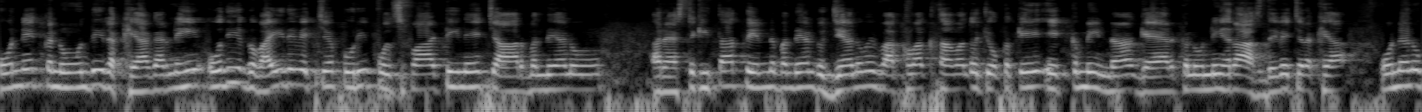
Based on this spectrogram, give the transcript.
ਉਹਨੇ ਕਾਨੂੰਨ ਦੀ ਰੱਖਿਆ ਕਰਨੀ ਸੀ। ਉਹਦੀ ਅਗਵਾਈ ਦੇ ਵਿੱਚ ਪੂਰੀ ਪੁਲਿਸ ਪਾਰਟੀ ਨੇ ਚਾਰ ਬੰਦਿਆਂ ਨੂੰ ਅਰੈਸਟ ਕੀਤਾ। ਤਿੰਨ ਬੰਦਿਆਂ ਨੂੰ ਦੂਜਿਆਂ ਨੂੰ ਵੀ ਵੱਖ-ਵੱਖ ਥਾਵਾਂ ਤੋਂ ਚੁੱਕ ਕੇ 1 ਮਹੀਨਾ ਗੈਰ ਕਾਨੂੰਨੀ ਹਿਰਾਸਤ ਦੇ ਵਿੱਚ ਰੱਖਿਆ। ਉਹਨਾਂ ਨੂੰ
